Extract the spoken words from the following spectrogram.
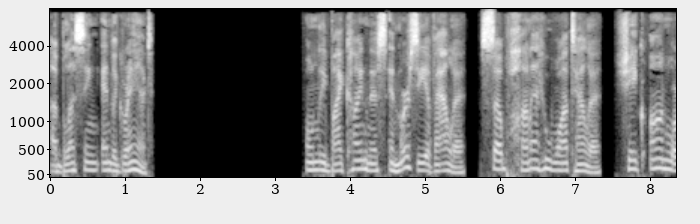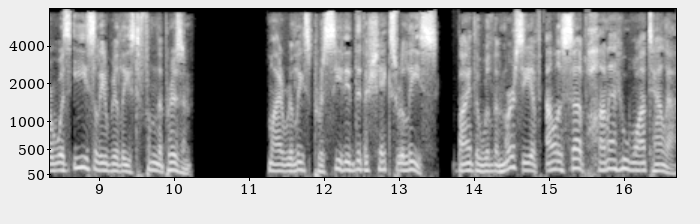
A blessing and a grant. Only by kindness and mercy of Allah, subhanahu wa ta'ala, Sheikh Anwar was easily released from the prison. My release preceded the Sheikh's release, by the will and mercy of Allah subhanahu wa ta'ala.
